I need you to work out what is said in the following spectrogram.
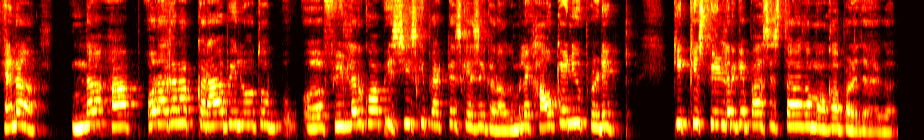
है ना? ना आप, और अगर आप करा भी लो तो फील्डर को आप इस चीज़ की प्रैक्टिस कैसे कराओगे? मतलब हाउ कैन यू प्रोडिक्ट कि किस फील्डर के पास इस तरह का मौका पड़ जाएगा?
